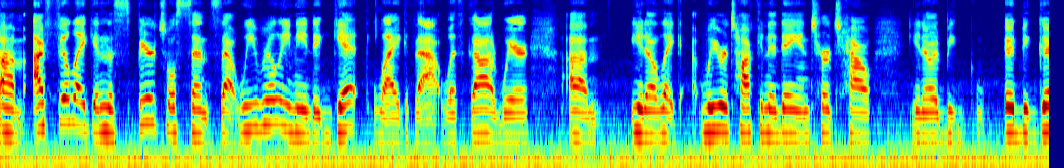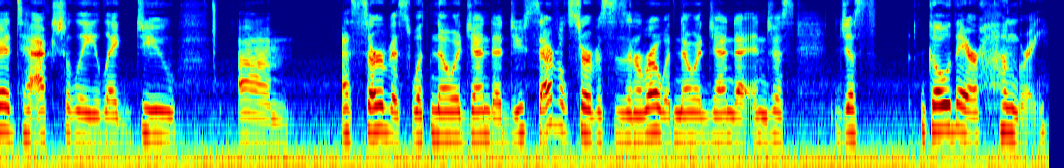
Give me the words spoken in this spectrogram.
um, i feel like in the spiritual sense that we really need to get like that with god where um, you know like we were talking today in church how you know it'd be it'd be good to actually like do um, a service with no agenda, do several services in a row with no agenda, and just just go there hungry.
